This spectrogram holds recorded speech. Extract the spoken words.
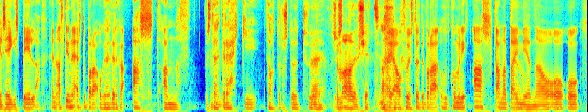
ég segi ekki spila en allt í hennu ertu bara, ok, þetta er eitthvað allt annað. Þú veist, þetta er ekki þáttur á stöðu 2 Sem other shit. Já, þú veist, þetta er bara, þú ert komin í allt annað dæmi hérna og, og, og,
